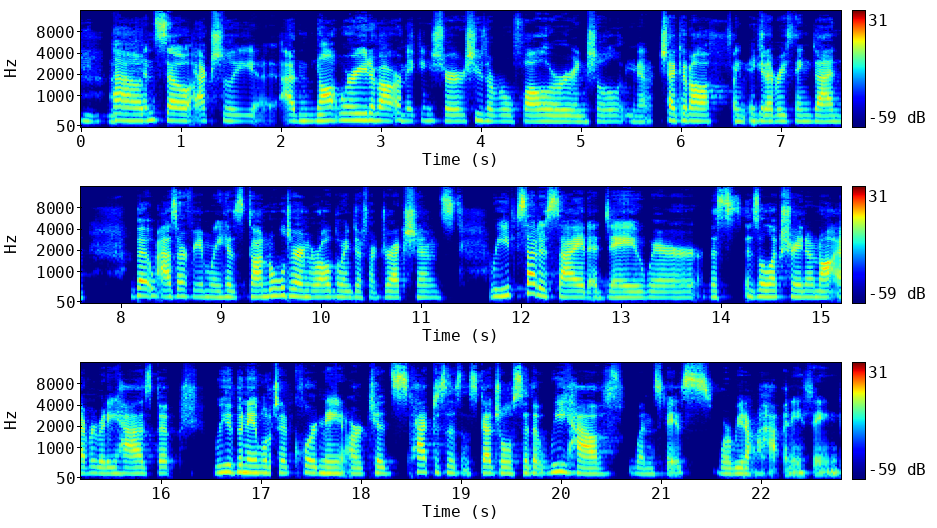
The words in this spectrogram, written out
Mm-hmm. Um, and so, actually, I'm not worried about her making sure she's a rule follower and she'll, you know, check it off and, and get everything done. But as our family has gotten older and we're all going different directions, we've set aside a day where this is a luxury I know not everybody has, but we've been able to coordinate our kids' practices and schedules so that we have Wednesdays where we don't have anything.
